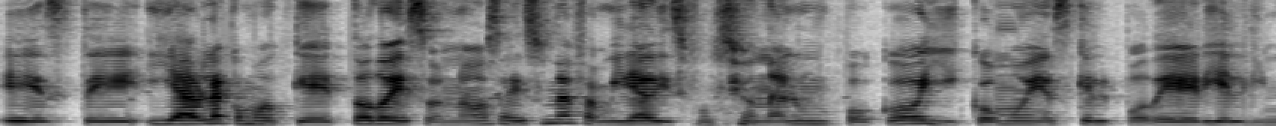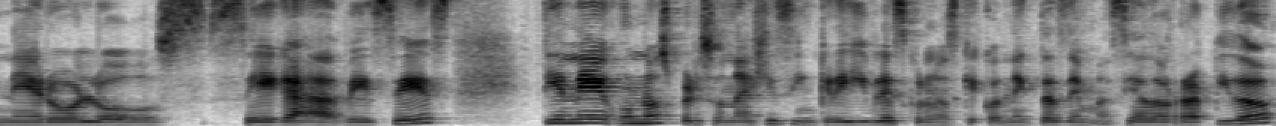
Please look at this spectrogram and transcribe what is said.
Este, y habla como que todo eso, ¿no? O sea, es una familia disfuncional un poco y cómo es que el poder y el dinero los cega a veces. Tiene unos personajes increíbles con los que conectas demasiado rápido.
